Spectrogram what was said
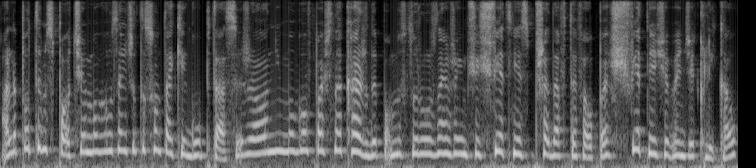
Ale po tym spocie mogą uznać, że to są takie głuptasy, że oni mogą wpaść na każdy pomysł, który uznają, że im się świetnie sprzeda w TVP, świetnie się będzie klikał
